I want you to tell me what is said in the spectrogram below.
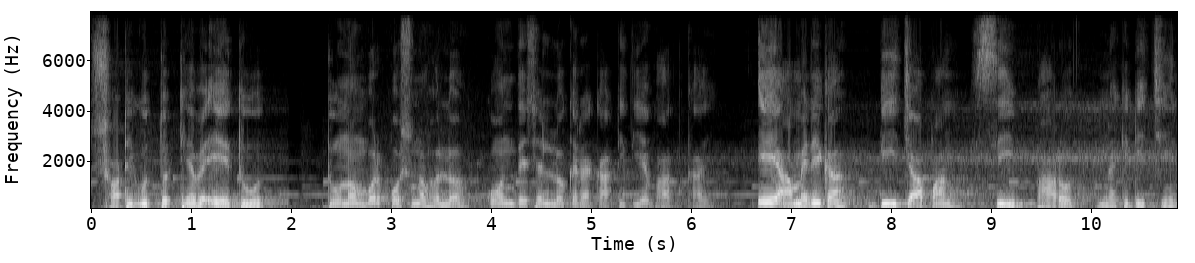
সঠিক উত্তরটি হবে এ, দুধ। দু নম্বর প্রশ্ন হলো, কোন দেশের লোকেরা কাঠি দিয়ে ভাত খায়? A America, B Japan, C Bharat, নাকি ডি চীন?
